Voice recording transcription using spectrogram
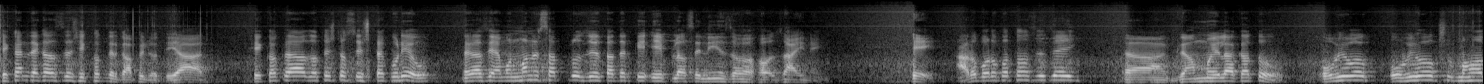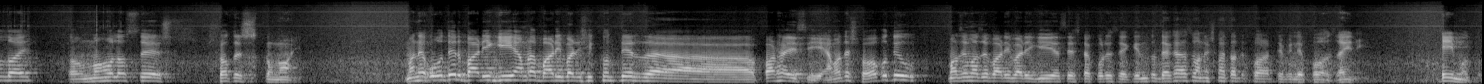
সেখানে দেখা যাচ্ছে শিক্ষকদের গাফিলতি, আর শিক্ষকরা যথেষ্ট চেষ্টা করেও দেখা যাচ্ছে এমন মানের ছাত্র যে তাদেরকে এ প্লাসে নিয়ে যাওয়া যায় নাই। এই আরও বড় কথা হচ্ছে যে গ্রাম্য এলাকা তো অভিভাবক অভিভাবক মহোদয় মহল হচ্ছে সচেষ্ট নয়। মানে ওদের বাড়ি গিয়ে আমরা বাড়ি বাড়ি শিক্ষকদের পাঠাইছি। আমাদের সভাপতিও মাঝে মাঝে বাড়ি বাড়ি গিয়ে চেষ্টা করেছে, কিন্তু দেখা যাচ্ছে অনেক সময় তাদের পড়ার টেবিলে পাওয়া যায়নি। এই মতো।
